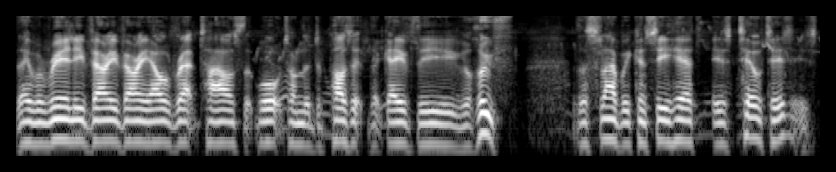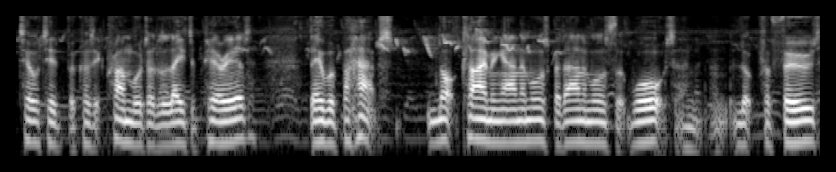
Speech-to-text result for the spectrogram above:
They were really very, very old reptiles that walked on the deposit that gave the ruffe. The slab we can see here is tilted. It's tilted because it crumbled at a later period. They were perhaps not climbing animals, but animals that walked and, and, looked for food.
